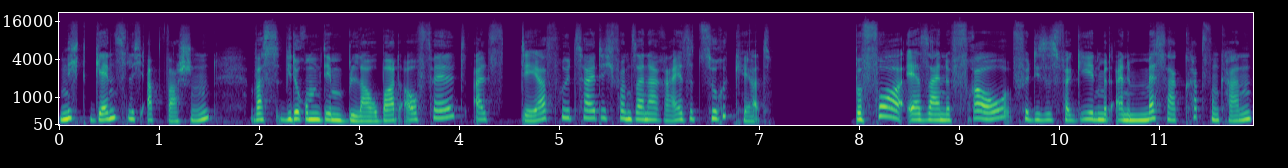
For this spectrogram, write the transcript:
nicht gänzlich abwaschen, was wiederum dem Blaubart auffällt, als der frühzeitig von seiner Reise zurückkehrt. Bevor er seine Frau für dieses Vergehen mit einem Messer köpfen kann,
